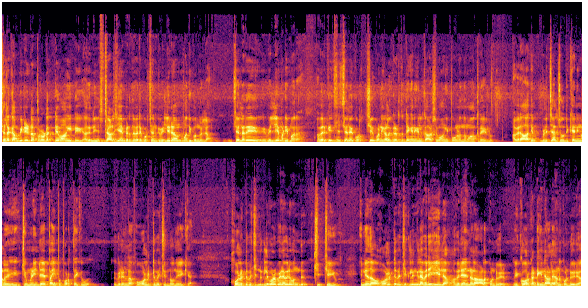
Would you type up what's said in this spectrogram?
ചില കമ്പനിയുടെ പ്രൊഡക്റ്റ് വാങ്ങിയിട്ട് അതിന് ഇൻസ്റ്റാൾ ചെയ്യാൻ വരുന്നവരെ കുറിച്ച് എനിക്ക് വലിയൊരു മതിപ്പൊന്നുമില്ല. ചിലർ വലിയ മടിമാരാണ് അവർക്ക് ചില കുറച്ച് പണികളൊക്കെ എടുത്തിട്ട് എങ്ങനെയെങ്കിലും കാശ് വാങ്ങി പോകണമെന്ന് മാത്രമേ ഉള്ളൂ. അവരാദ്യം വിളിച്ചാൽ ചോദിക്കാൻ നിങ്ങൾ ഈ ചിമ്മിണീന്റെ പൈപ്പ് പുറത്തേക്ക് ഇവരുള്ള ഹോളിട്ട് വെച്ചിട്ടുണ്ടോ എന്ന് ചോദിക്കുക. ഹോളിട്ട് വെച്ചിട്ടുണ്ടെങ്കിൽ കുഴപ്പമില്ല അവർ വന്ന് ചെയ്യും. ഇനി അതോ ഹോളിട്ട് വെച്ചിട്ടില്ലെങ്കിൽ അവർ ചെയ്യില്ല. അവർ അതിനുള്ള ആളെ കൊണ്ടുവരും. ഈ കോർ കട്ടിങ്ങിന്റെ ആളെയാണ് കൊണ്ടുവരിക.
